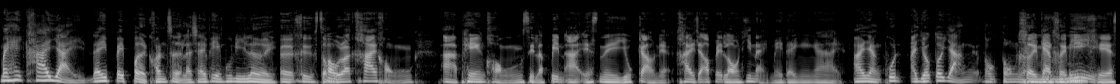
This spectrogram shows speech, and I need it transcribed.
ไม่ให้ค่ายใหญ่ได้ไปเปิดคอนเสิร์ตและใช้เพลงพวกนี้เลยเออคือสมมติว่าค่ายของอ่าเพลงของศิลปิน RS ในยุคเก่าเนี่ยใครจะเอาไปร้องที่ไหนไม่ได้ง่ายอะอย่างพูดอายกตัวอย่างตรงๆๆเคยมีอางเคยมีแกรเคส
